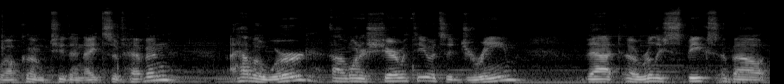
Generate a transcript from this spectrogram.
Welcome to the Knights of Heaven. I have a word I want to share with you. It's a dream that uh, really speaks about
